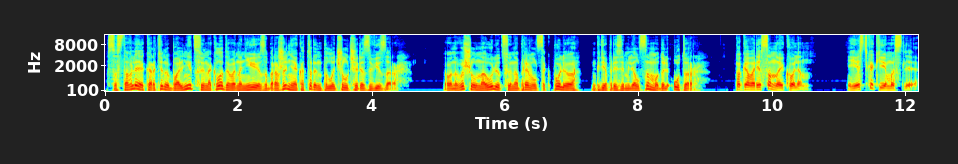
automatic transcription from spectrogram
составляя картину больницы и накладывая на нее изображение, которое он получил через визор. Он вышел на улицу и направился к полю, где приземлился модуль Утор. «Поговори со мной, Колин. Есть какие мысли?»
